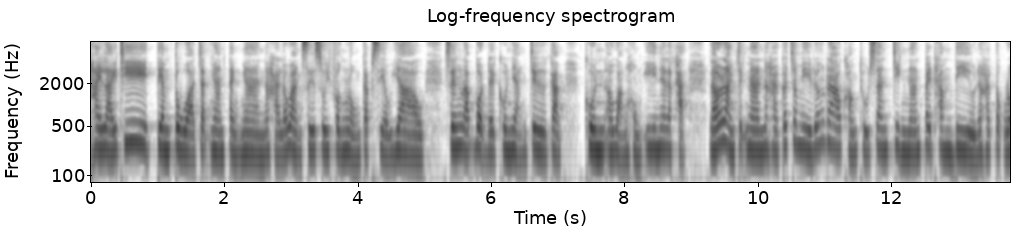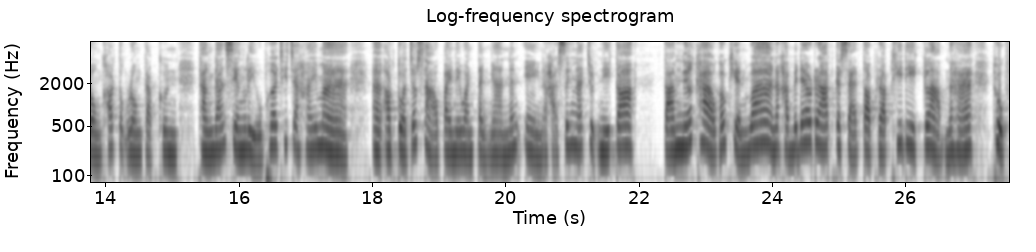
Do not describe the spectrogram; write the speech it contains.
ไฮไลท์ที่เตรียมตัวจัดงานแต่งงานนะคะ ระหว่างซื้อซุยเฟิงหลงกับเสี่ยวยาว ซึ่งรับบทโดยคุณหยางจือกับคุณอวังหงอี้เนี่ยแหละค่ะ แล้วหลังจากนั้นนะคะก็จะมีเรื่องราวของถูซันจิงนั้นไปทำดีลนะคะ ตกลงข้อตกลงกับคุณทางด้านเซียงหลิวเพื่อที่จะให้มาเอาตัวเจ้าสาวไปในวันแต่งงานนั่นเองนะคะ ซึ่งณจุดนี้ก็ ตามเนื้อข่าวเขาเขียนว่านะคะไม่ได้รับกระแสตอบรับที่ดีกลับนะคะ ถูกแ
